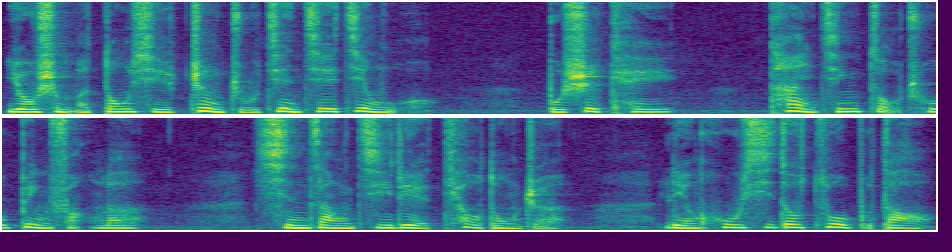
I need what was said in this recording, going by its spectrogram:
有什么东西正逐渐接近我，不是 K。他已经走出病房了，心脏激烈跳动着，连呼吸都做不到。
